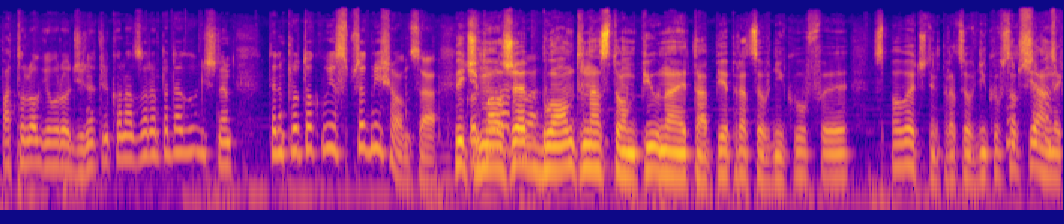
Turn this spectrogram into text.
patologią rodziny, tylko nadzorem pedagogicznym. Ten protokół jest sprzed miesiąca. Być Kontrola może była- błąd nastąpił na etapie pracowników y, społecznych, pracowników No, socjalnych.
